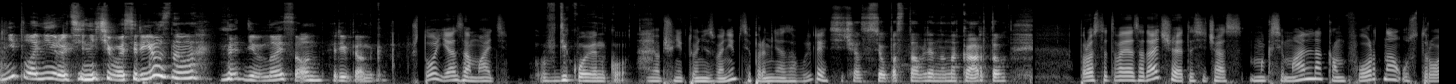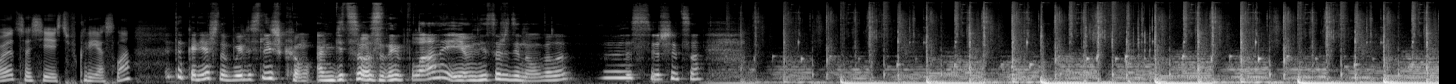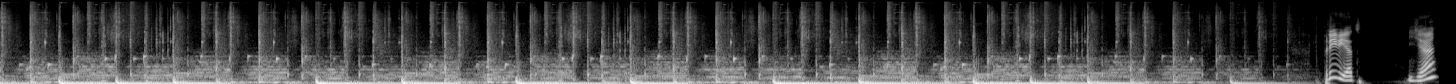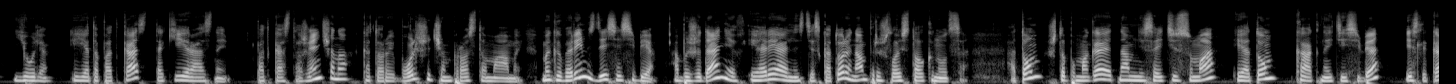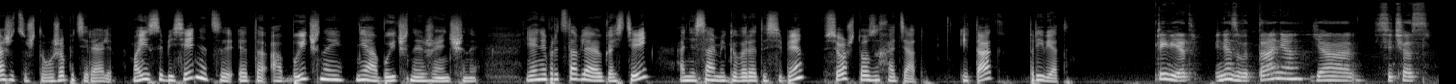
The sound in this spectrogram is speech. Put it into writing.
Не планируйте ничего серьезного на дневной сон ребенка. Что я за мать? В диковинку. Мне вообще никто не звонит, все про меня забыли. Сейчас все поставлено на карту. Просто твоя задача это сейчас максимально комфортно устроиться, сесть в кресло. Это, конечно, были слишком амбициозные планы, и им не суждено было э, свершиться. Привет! Я Юля, и это подкаст «Такие разные». Подкаст о женщинах, которые больше, чем просто мамы. Мы говорим здесь о себе, об ожиданиях и о реальности, с которой нам пришлось столкнуться. О том, что помогает нам не сойти с ума, и о том, как найти себя, если кажется, что уже потеряли. Мои собеседницы — это обычные, необычные женщины. Я не представляю гостей, они сами говорят о себе все, что захотят. Итак, привет! Привет, меня зовут Таня, я сейчас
